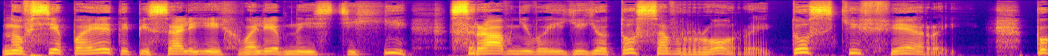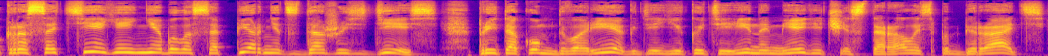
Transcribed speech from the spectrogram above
Но все поэты писали ей хвалебные стихи, сравнивая ее то с Авророй, то с Кеферой. По красоте ей не было соперниц даже здесь, при таком дворе, где Екатерина Медичи старалась подбирать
